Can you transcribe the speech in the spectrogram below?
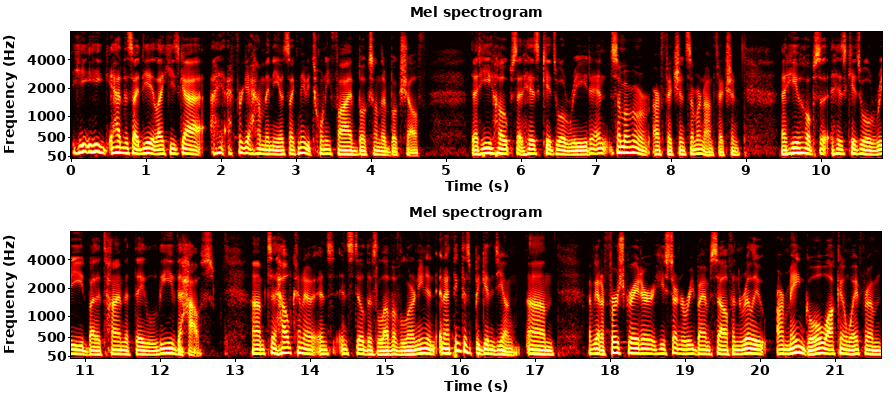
He he had this idea like he's got I, I forget how many it's like maybe twenty five books on their bookshelf that he hopes that his kids will read, and some of them are, are fiction, some are nonfiction that he hopes that his kids will read by the time that they leave the house um, to help kind of instill this love of learning. And, and I think this begins young. Um, I've got a first grader, he's starting to read by himself. And really, our main goal walking away from,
